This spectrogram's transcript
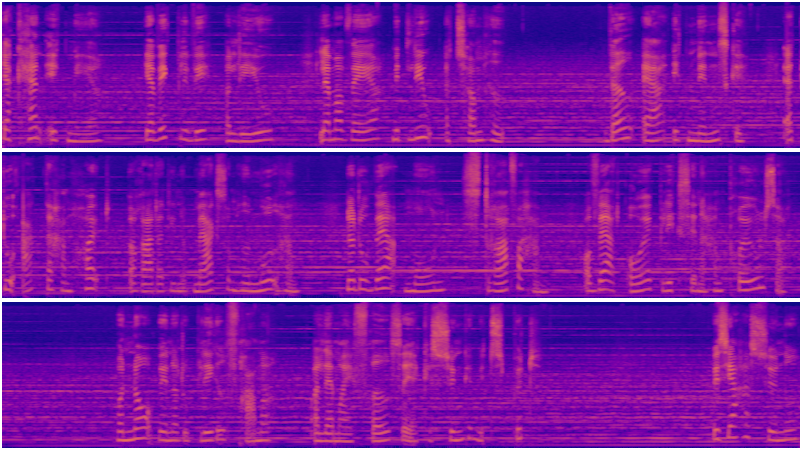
Jeg kan ikke mere. Jeg vil ikke blive ved at leve. Lad mig være. Mit liv er tomhed. Hvad er et menneske, at du agter ham højt og retter din opmærksomhed mod ham, når du hver morgen straffer ham og hvert øjeblik sender ham prøvelser? Hvornår vender du blikket fra mig og lader mig i fred, så jeg kan synke mit spyt? Hvis jeg har syndet,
